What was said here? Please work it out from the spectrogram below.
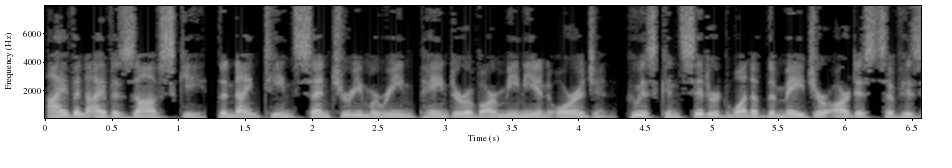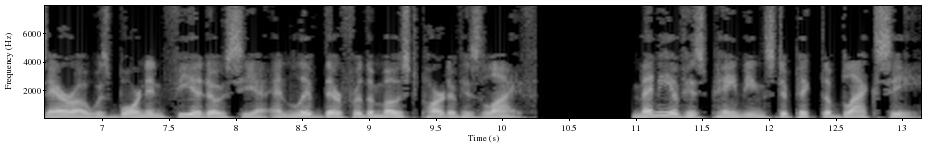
Ivan Aivazovsky, the 19th-century marine painter of Armenian origin, who is considered one of the major artists of his era was born in Feodosia and lived there for the most part of his life. Many of his paintings depict the Black Sea.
